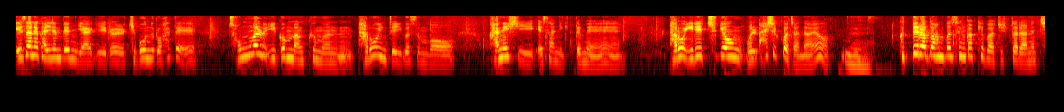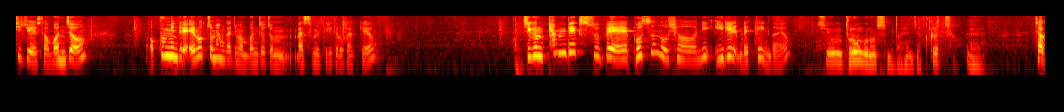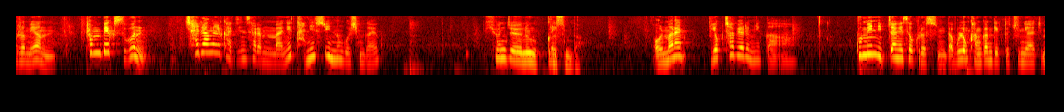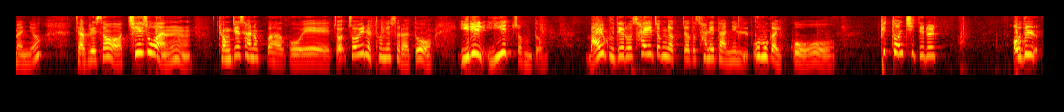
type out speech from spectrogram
예산에 관련된 이야기를 기본으로 하되 정말로 이것만큼은 바로 이제 이것은 뭐 가내시 예산이기 때문에 바로 일회 추경을 하실 거잖아요. 네, 그때라도 한번 생각해 봐 주십사라는 취지에서 먼저 어, 국민들의 애로 좀 한 가지만 먼저 좀 말씀을 드리도록 할게요. 지금 편백숲에 버스 노션이 일일 몇 회인가요? 지금 들어온 건 없습니다. 현재. 그렇죠. 네, 자 그러면 편백숲은 차량을 가진 사람만이 다닐 수 있는 곳인가요? 현재는 네. 그렇습니다. 얼마나 역차별입니까? 국민 입장에서 그렇습니다. 물론 관광객도 중요하지만요. 자, 그래서 최소한 경제산업과하고의 조, 조인을 통해서라도 일일 2회 정도 말 그대로 사회적 약자도 산에 다닐 의무가 있고 피톤치드를 얻을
